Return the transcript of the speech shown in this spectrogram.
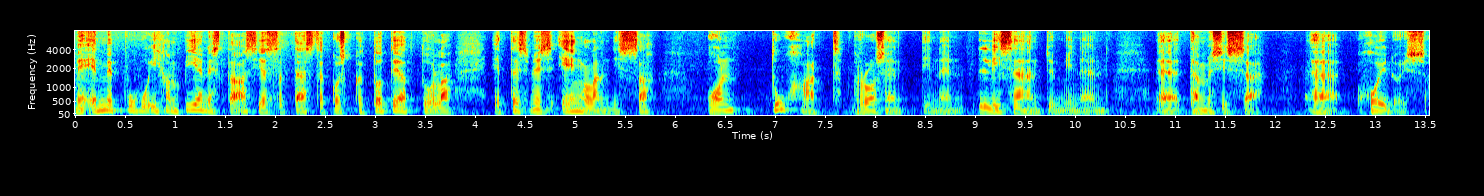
Me emme puhu ihan pienestä asiassa tästä, koska toteat tuolla, että esimerkiksi Englannissa on tuhat prosenttinen lisääntyminen ää, tämmöisissä hoidoissa.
